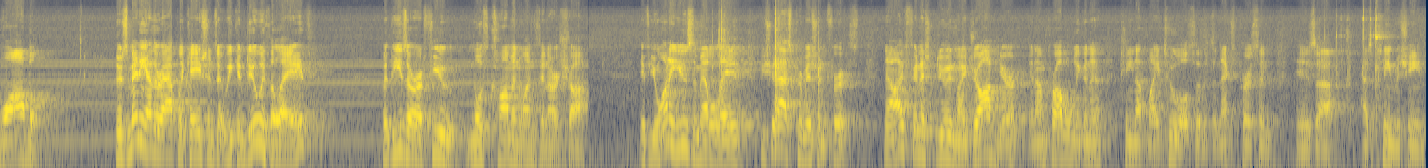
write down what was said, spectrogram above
wobble. There's many other applications that we can do with the lathe, but these are a few most common ones in our shop. If you want to use the metal lathe, you should ask permission first. Now I've finished doing my job here and I'm probably going to clean up my tools so that the next person is, uh, has a clean machine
